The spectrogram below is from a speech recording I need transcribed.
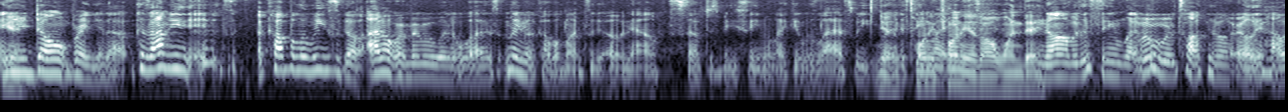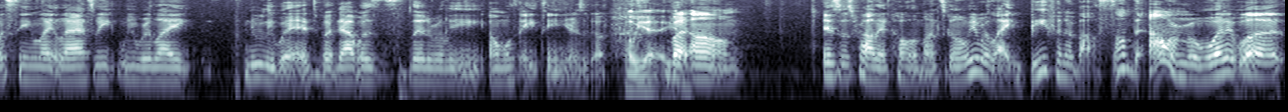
and Yeah. you don't bring it up. Because I mean, if it's a couple of weeks ago, I don't remember what it was. Maybe a couple months ago now. Stuff just be seeming like it was last week. Yeah, it seemed like- 2020 is all one day. no, but it seemed like remember we were talking about earlier how it seemed like last week we were like newlyweds, but that was literally almost eighteen years ago. Oh yeah, yeah. But um, this was probably a couple of months ago, and we were like beefing about something. I don't remember what it was,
